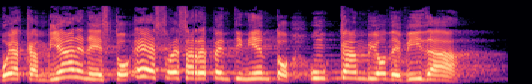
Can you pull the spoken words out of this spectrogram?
Voy a cambiar en esto. Eso es arrepentimiento. Un cambio de vida.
